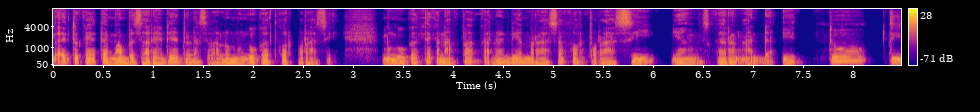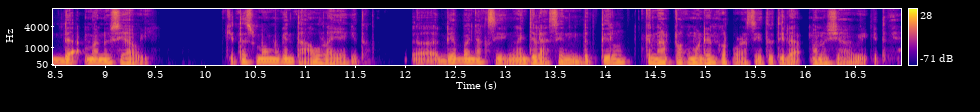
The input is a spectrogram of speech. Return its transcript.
Nah itu kayak tema besarnya dia adalah selalu menggugat korporasi. Menggugatnya kenapa? Karena dia merasa korporasi yang sekarang ada itu tidak manusiawi. Kita semua mungkin tahu lah ya gitu. Eh, dia banyak sih ngejelasin detil kenapa kemudian korporasi itu tidak manusiawi gitu ya.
